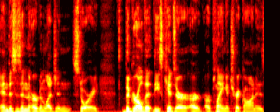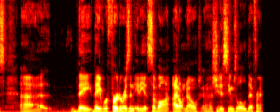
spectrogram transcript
and this is in the urban legend story. The girl that these kids are are, are playing a trick on is uh, they they refer to her as an idiot savant. I don't know. Uh, she just seems a little different.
